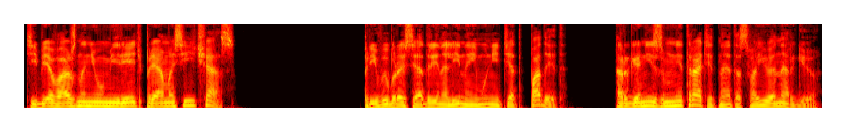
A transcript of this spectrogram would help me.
Тебе важно не умереть прямо сейчас. При выбросе адреналина иммунитет падает, организм не тратит на это свою энергию.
